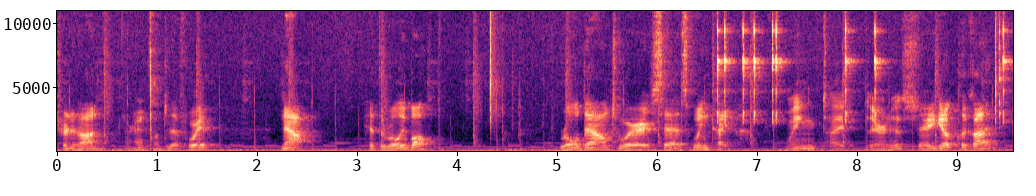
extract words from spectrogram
Turn it on. All right. I'll do that for you. Now, hit the rolly ball. Roll down to where it says wing type. Wing type. There it is. There you go. Click on it.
